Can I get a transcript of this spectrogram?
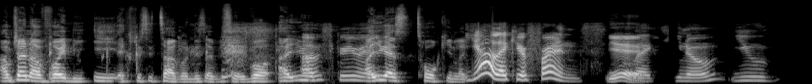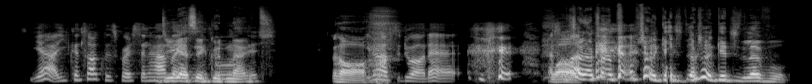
I'm trying to avoid the e explicit tag on this episode. But are you I'm screaming. are you guys talking like? yeah, like your friends. Yeah. Like, you know, you yeah, you can talk to this person, have Do you like guys say good night? ish- oh, You don't have to do all that. I'm, Wow. trying, I'm, trying, I'm trying to get. I'm trying to get you the level.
